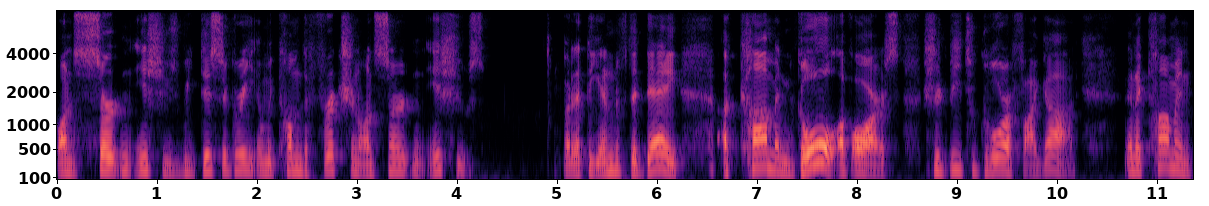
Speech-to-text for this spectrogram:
on certain issues. We disagree and we come to friction on certain issues. But at the end of the day, a common goal of ours should be to glorify God. And a common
